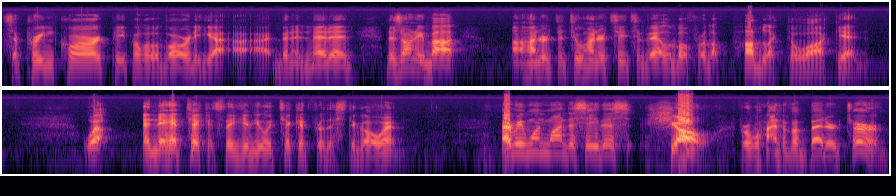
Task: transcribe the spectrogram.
Supreme Court, people who have already got, uh, uh been admitted. There's only about 100 to 200 seats available for the public to walk in. Well, and they have tickets. They give you a ticket for this to go in. Everyone wanted to see this show for want of a better term.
